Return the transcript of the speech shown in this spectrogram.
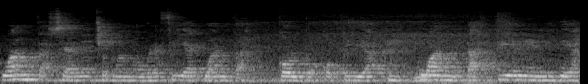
cuántas se han hecho mamografía, cuántas colposcopía, cuántas tienen ideas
